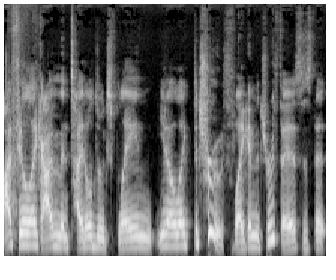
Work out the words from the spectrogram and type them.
I feel like I'm entitled to explain, you know, like the truth. Like, and the truth is, is that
